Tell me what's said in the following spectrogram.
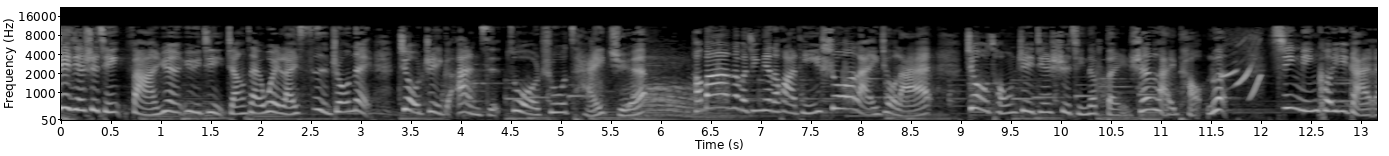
这件事情，法院预计将在未来四周内就这个案子做出裁决。好吧，那么今天的话题说来就来，就从这件事情的本身来讨论。姓名可以改，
